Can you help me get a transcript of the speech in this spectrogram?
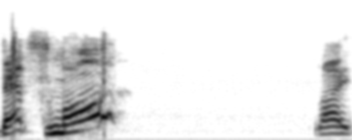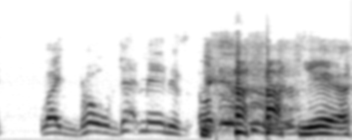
That small? Like, like, bro, that man is up yeah.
